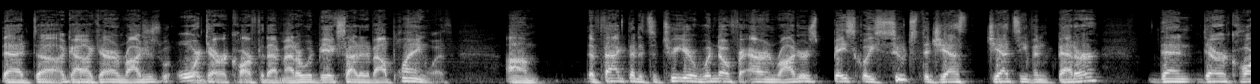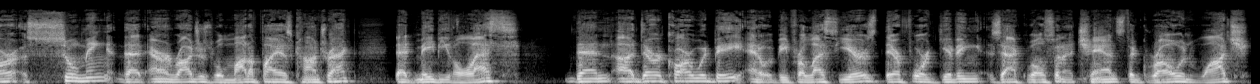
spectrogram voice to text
that uh, a guy like Aaron Rodgers or Derek Carr, for that matter, would be excited about playing with. Um, the fact that it's a two-year window for Aaron Rodgers basically suits the Jets, Jets even better than Derek Carr, assuming that Aaron Rodgers will modify his contract that may be less than uh, Derek Carr would be, and it would be for less years, therefore giving Zach Wilson a chance to grow and watch,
